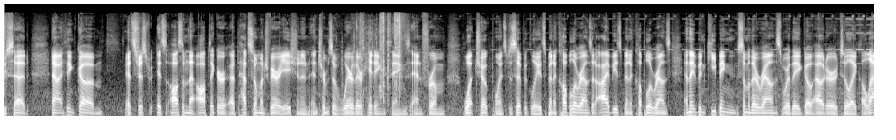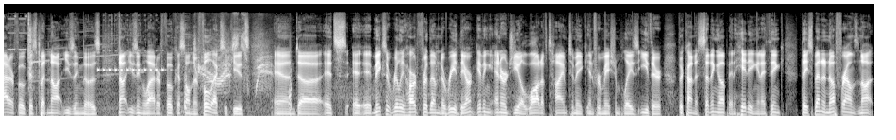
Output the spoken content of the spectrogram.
you said. Now, I think um, it's just it's awesome that Optic are, uh, have so much variation in, in, terms of where they're hitting things and from what choke point specifically. It's been a couple of rounds at Ivy, it's been a couple of rounds, and they've been keeping some of their rounds where they go outer to like a ladder focus, but not using those, not using a ladder focus on their full executes, and uh, it's it, it, makes it really hard for them to read. They aren't giving NRG a lot of time to make information plays either. They're kind of setting up and hitting, and I think they spent enough rounds not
